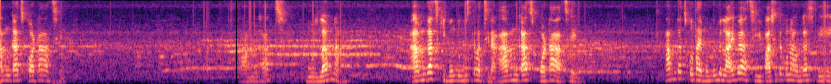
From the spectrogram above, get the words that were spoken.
আম গাছ কটা আছে? আম গাছ? বুঝলাম না। আম গাছ কি, বন্ধু? বুঝতে পারছি না। আম গাছ কটা আছে? আম গাছ কোথায়, বন্ধু? আমি তো লাইভে আছি, পাশে তো কোনো আম গাছ নেই।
